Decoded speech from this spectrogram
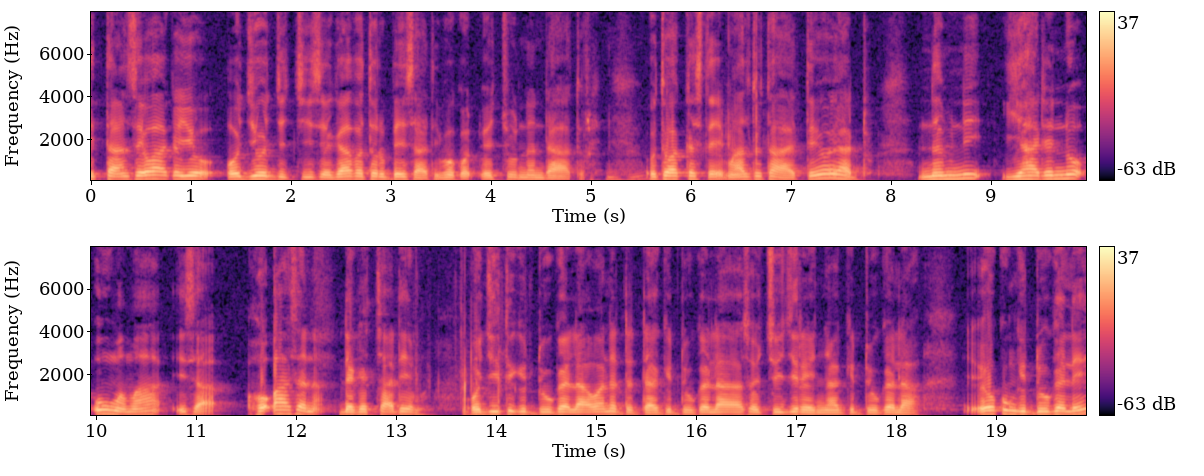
ittaansee waaqayyo hojii hojjechiise gaafa torbee isaatii boqodhu jechuun danda'a ture. Utuu akkas ta'e maaltu ta'a jettee yoo yaaddu? Namni yaadannoo uumamaa isaa ho'aa sana dagachaa deema. Hojiitti gidduu galaa waan adda addaa gidduu galaa sochii jireenyaa gidduu galaa yoo kun gidduu galee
